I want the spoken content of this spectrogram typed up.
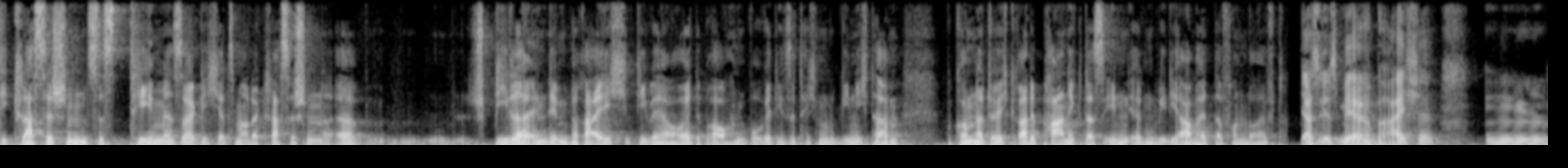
die klassischen Systeme, sage ich jetzt mal, oder klassischen äh, Spieler in dem Bereich, die wir ja heute brauchen, wo wir diese Technologie nicht haben, bekommen natürlich gerade Panik, dass ihnen irgendwie die Arbeit davon läuft. Ja, es sind jetzt mehrere Bereiche. Hm,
